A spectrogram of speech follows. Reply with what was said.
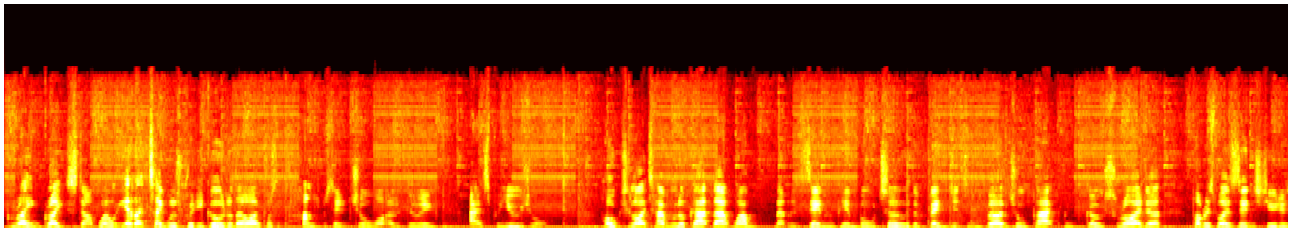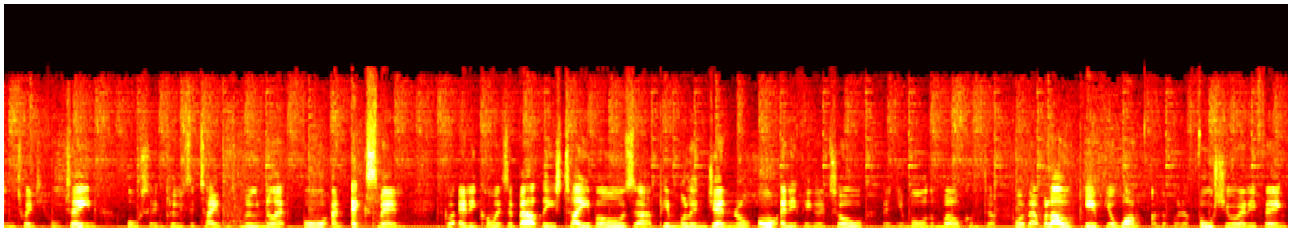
Great, great stuff. Well, yeah, that table was pretty good, although I wasn't 100% sure what I was doing. as per usual. Hope you liked having a look at that one. That was Zen Pinball 2, The Vengeance and Virtual Pack, and Ghost Rider, published by Zen Studios in 2014. Also includes the tables Moon Knight Thor and X-Men. Got any comments about these tables, uh, pinball in general, or anything at all, then you're more than welcome to put that below if you want. I'm not going to force you or anything,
